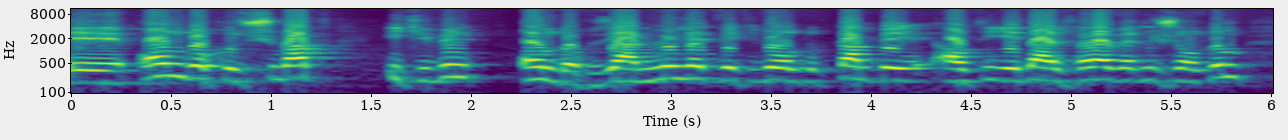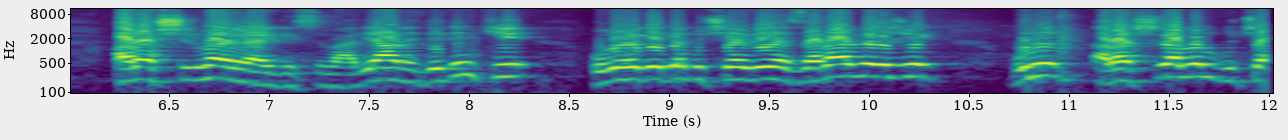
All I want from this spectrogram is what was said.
e, 19 Şubat 2019. Yani milletvekili olduktan bir 6-7 ay sonra vermiş olduğum araştırma önergesi var. Yani dedim ki bu bölgede bu çevreye zarar verecek. Bunu araştıralım. Bu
